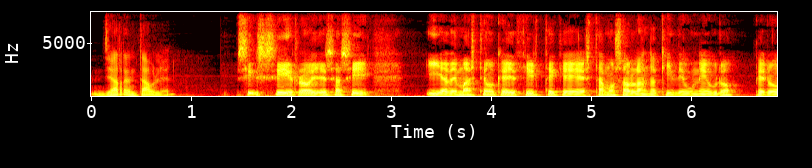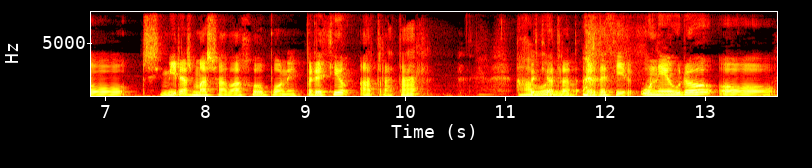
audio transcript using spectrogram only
ya es rentable. ¿eh? Sí, sí, Roy, es así. Y además tengo que decirte que estamos hablando aquí de un euro, pero si miras más abajo pone precio a tratar. Ah, Es decir, un euro o,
